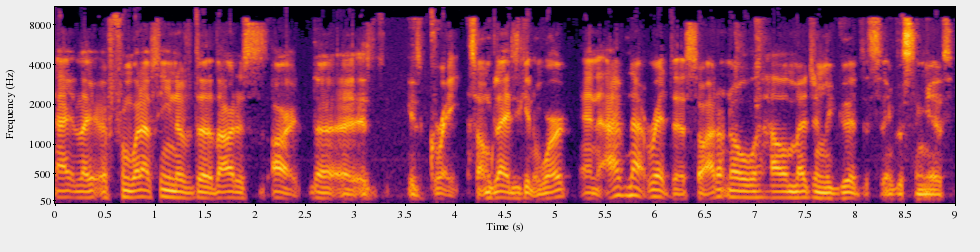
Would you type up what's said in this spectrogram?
I, like from what I've seen of the, the artist's art, the uh, is is great. So I'm glad he's getting work. And I've not read this, so I don't know how imaginably good this thing this thing is.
